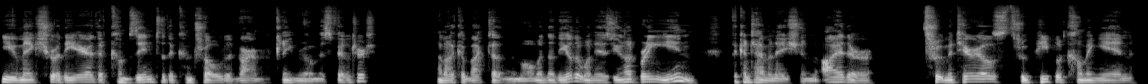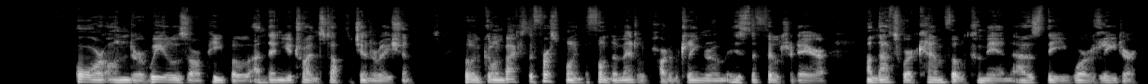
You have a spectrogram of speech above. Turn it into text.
you make sure the air that comes into the controlled environment clean room is filtered. And I'll come back to that in a moment. And the other one is you're not bringing in the contamination either through materials, through people coming in or under wheels or people. And then you try and stop the generation. But going back to the first point, the fundamental part of a clean room is the filtered air. And that's where Camfil come in as the world leader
